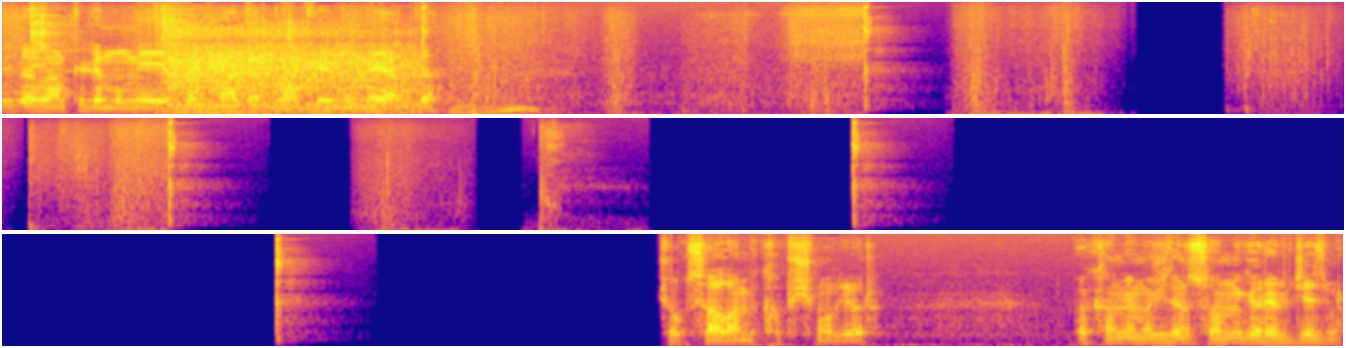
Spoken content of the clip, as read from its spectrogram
Biz de vampirle mumya yapalım. Madem vampir mumya yaptı. Çok sağlam bir kapışma oluyor. Bakalım emojilerin sonunu görebileceğiz mi?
